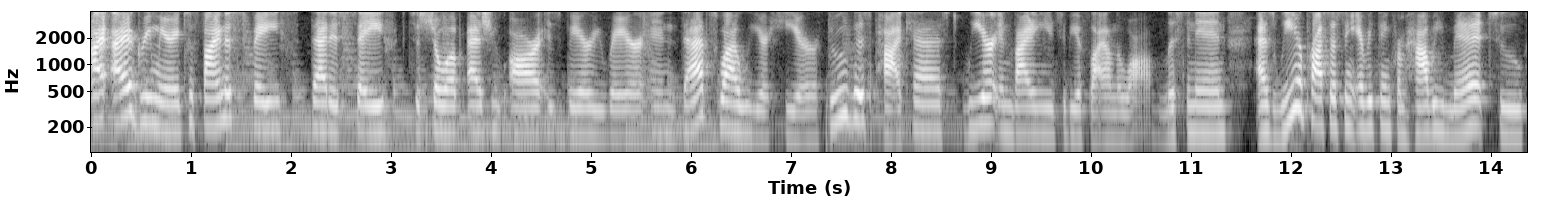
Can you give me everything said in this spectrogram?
I, I, agree, Mary. To find a space that is safe to show up as you are is very rare. And that's why we are here. Through this podcast, we are inviting you to be a fly on the wall. Listen in as we are processing everything from how we met to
